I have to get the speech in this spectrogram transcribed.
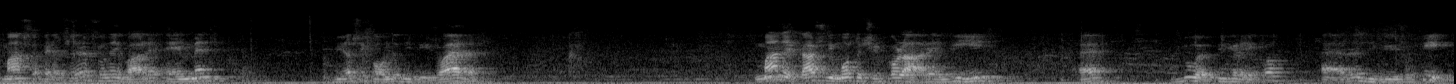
massa per accelerazione vale m v al secondo diviso r. Ma nel caso di moto circolare v è 2π r diviso t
